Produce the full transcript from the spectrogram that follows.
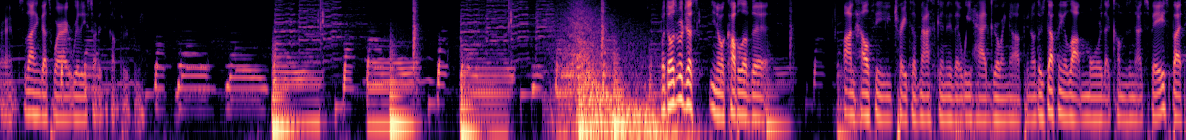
Right. So I think that's where I really started to come through for me. But those were just, you know, a couple of the unhealthy traits of masculinity that we had growing up. You know, there's definitely a lot more that comes in that space, but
